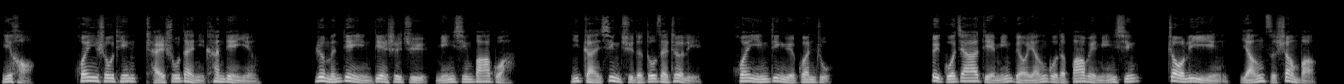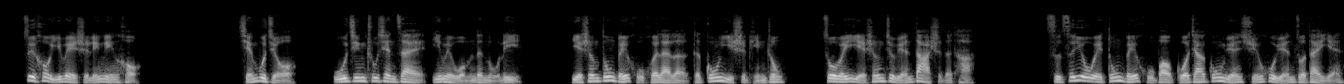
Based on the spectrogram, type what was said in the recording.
你好，欢迎收听柴叔带你看电影，热门电影、电视剧、明星八卦，你感兴趣的都在这里。欢迎订阅关注。被国家点名表扬过的八位明星，赵丽颖、杨紫上榜，最后一位是零零后。前不久，吴京出现在《因为我们的努力》，野生东北虎回来了的公益视频中。作为野生救援大使的他，此次又为东北虎豹国家公园巡护员做代言。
